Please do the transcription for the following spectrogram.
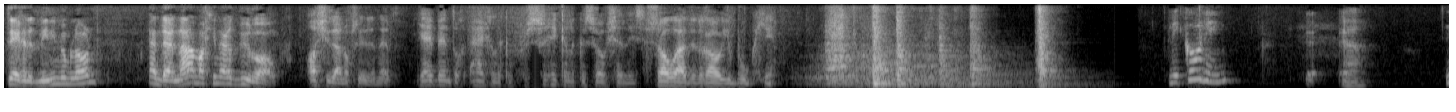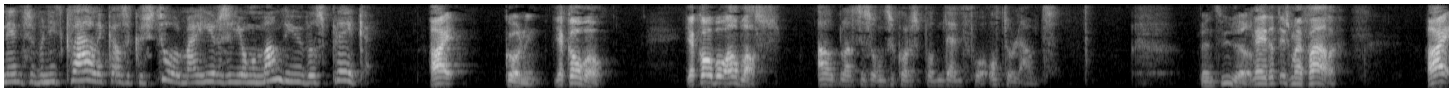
tegen het minimumloon... en daarna mag je naar het bureau, als je daar nog zin in hebt. Jij bent toch eigenlijk een verschrikkelijke socialist. Zo uit het rode boekje. Meneer Koning, Ja. Neemt u me niet kwalijk als ik u stoor, maar hier is een jonge man die u wil spreken. Hi, Koning, Jacobo. Jacobo Alblas. Alblas is onze correspondent voor Ottoland. bent u dat? Nee, dat is mijn vader. Hi.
